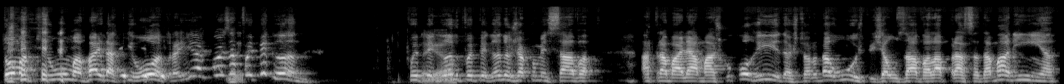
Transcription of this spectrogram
Toma aqui uma, vai daqui outra. E a coisa foi pegando. Foi Legal. pegando, foi pegando. Eu já começava a trabalhar mais com corrida, a história da USP, já usava lá a Praça da Marinha.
